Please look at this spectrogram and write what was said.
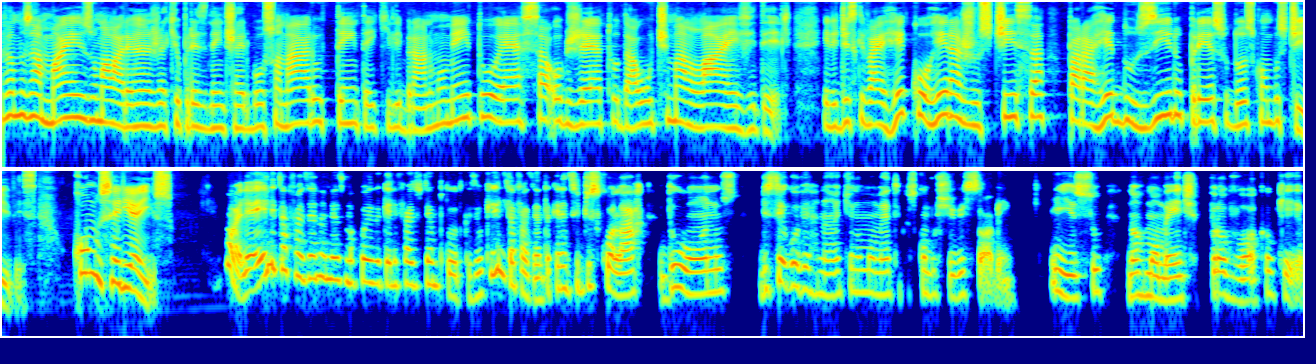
vamos a mais uma laranja que o presidente Jair Bolsonaro tenta equilibrar no momento, essa objeto da última live dele. Ele diz que vai recorrer à justiça para reduzir o preço dos combustíveis. Como seria isso? Olha, ele está fazendo a mesma coisa que ele faz o tempo todo. Quer dizer, o que ele está fazendo? Está querendo se descolar do ônus de ser governante no momento em que os combustíveis sobem. E isso normalmente provoca o quê?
